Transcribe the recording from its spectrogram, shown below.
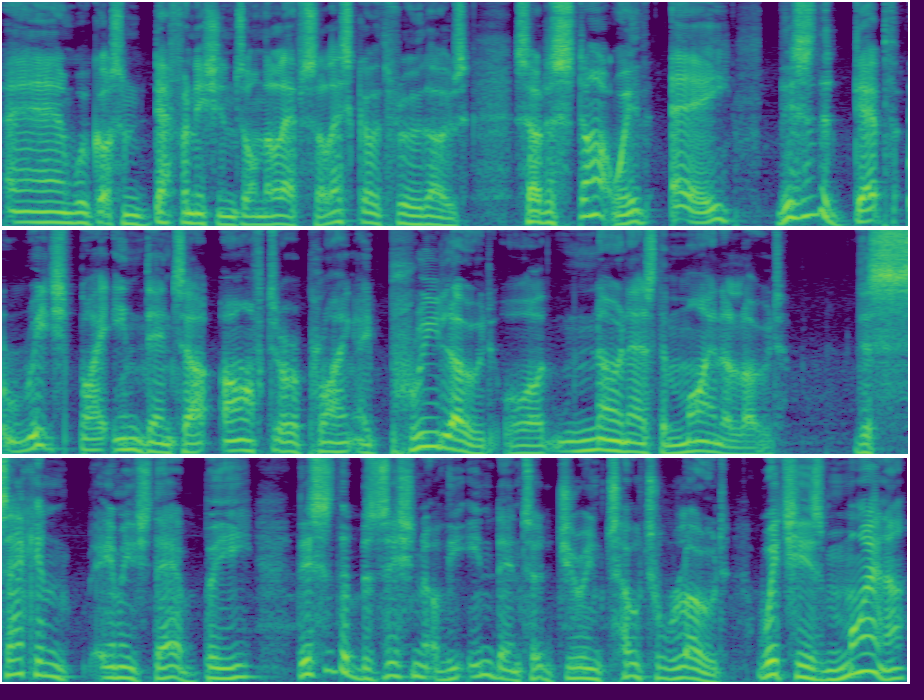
and we've got some definitions on the left. So let's go through those. So to start with, A, this is the depth reached by indenter after applying a preload or known as the minor load. The second image there, B, this is the position of the indenter during total load, which is minor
